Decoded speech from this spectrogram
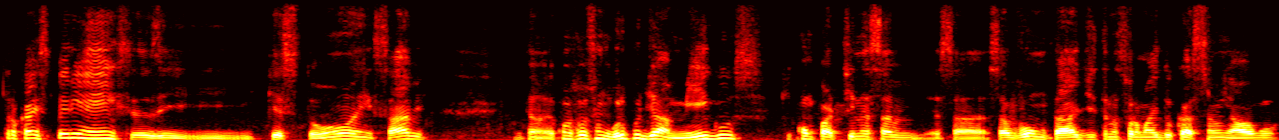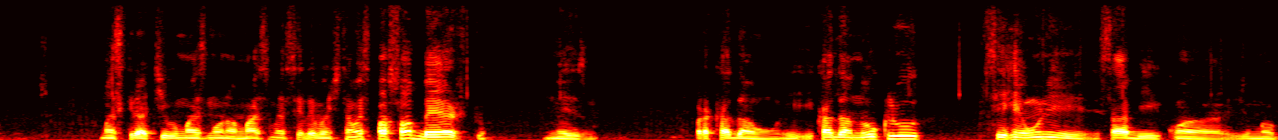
trocar experiências e, e questões, sabe? Então, é como se fosse um grupo de amigos que compartilham essa, essa, essa vontade de transformar a educação em algo mais criativo, mais monomático, mais relevante. Então, é um espaço aberto mesmo para cada um. E, e, cada núcleo se reúne, sabe, com a, de uma.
